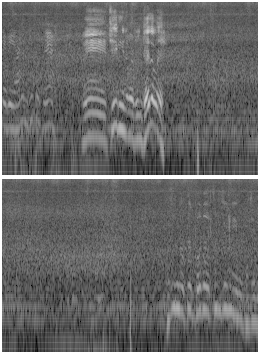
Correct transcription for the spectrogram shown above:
cái này đi hả làm chút thôi nha vì chim nhưng mà rừng thế đâu vậy 무슨 그 도도 선생님 거지는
